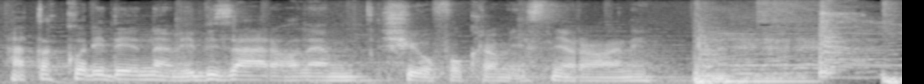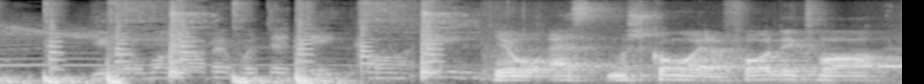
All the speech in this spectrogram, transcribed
Hát akkor idén nem Ibizára, hanem Siófokra mész nyaralni. Jó, ezt most komolyra fordítva,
